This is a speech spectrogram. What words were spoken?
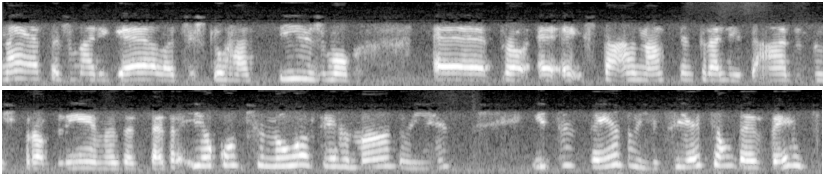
neta de Marighella, diz que o racismo é, é, é, está na centralidade dos problemas, etc. E eu continuo afirmando isso e dizendo isso. E esse é um dever de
